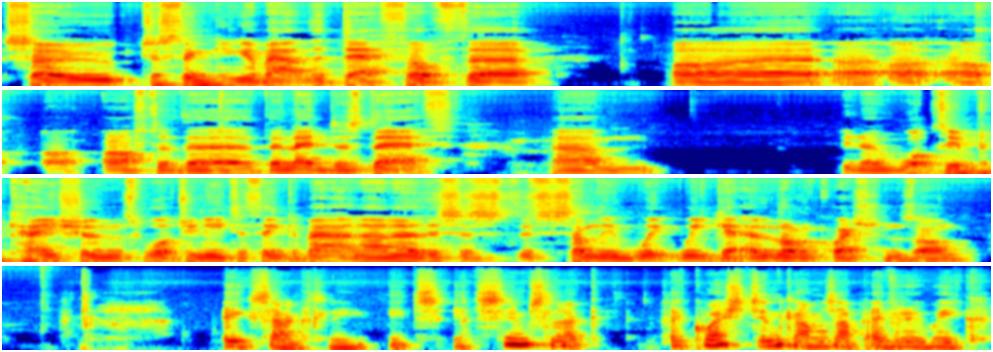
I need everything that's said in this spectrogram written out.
so just thinking about the death of the uh, uh, uh, after the, the lender's death. Um, you know, what's the implications? What do you need to think about? And I know this is this is something we, we get a lot of questions on. Exactly. It's it seems like a question comes up every week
